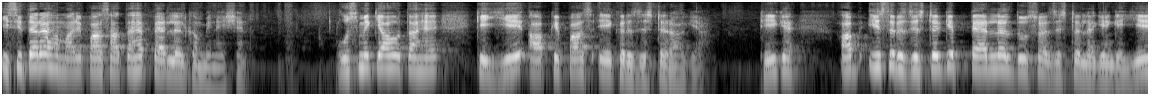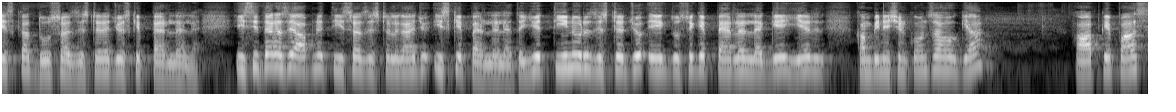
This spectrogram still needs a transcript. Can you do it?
इसी तरह हमारे पास आता है पैरेलल कम्बिनेशन उसमें क्या होता है कि ये आपके पास एक रजिस्टर आ गया। ठीक है? अब इस रजिस्टर के पैरेलल दूसरा रजिस्टर लगेंगे। ये इसका दूसरा रजिस्टर है जो इसके पैरेलल है। इसी तरह से आपने तीसरा रजिस्टर लगाया जो इसके पैरेलल है। तो ये तीनों रजिस्टर जो एक दूसरे के पैरेलल लग गए, ये कॉम्बिनेशन कौन सा हो गया? आपके पास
